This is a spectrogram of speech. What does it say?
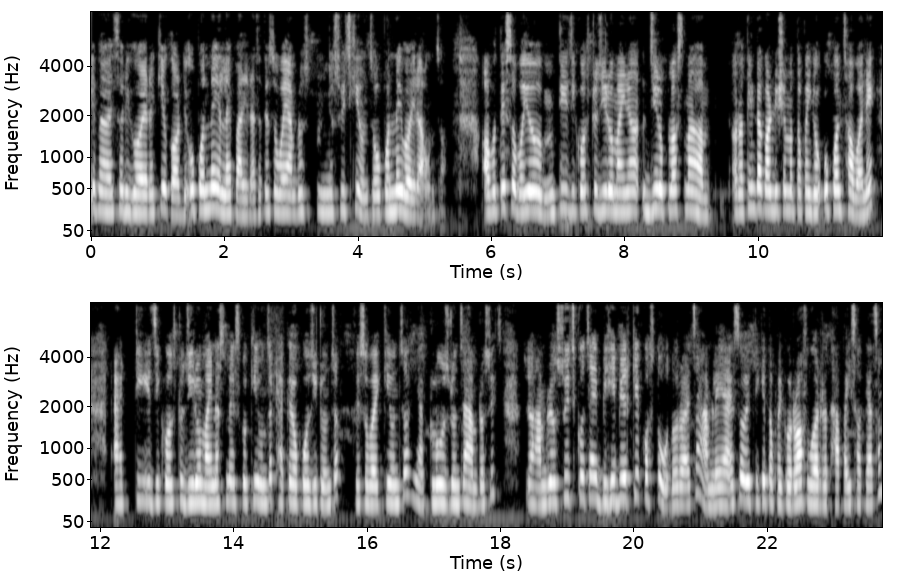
यता यसरी गएर के गरिदियो? ओपन नै यसलाई पारिरहेको छ त्यसो भए हाम्रो स्विच के हुन्छ? ओपन नै भइरहेको हुन्छ अब त्यसो भयो T is equals to zero minus zero प्लसमा र तिनवटा कन्डिसनमा तपाईँको ओपन छ भने at T is equals to जिरो माइनसमा यसको के हुन्छ? ठ्याक्कै अपोजिट हुन्छ। त्यसो भए के हुन्छ? यहाँ क्लोज हुन्छ हाम्रो स्विच हाम्रो स्विचको चाहिँ बिहेभियर के कस्तो हुँदो रहेछ? हामीले यहाँ यसो यतिकै तपाईँको रफ गरेर थाहा पाइसकेका छौँ।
